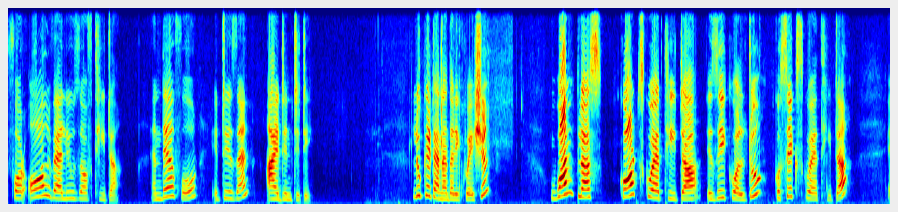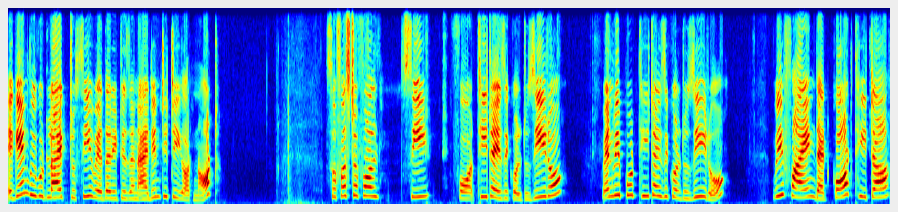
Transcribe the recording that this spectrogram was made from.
for all values of theta and therefore, it is an identity. Look at another equation 1 plus cot square theta is equal to cosec square theta. Again we would like to see whether it is an identity or not. So, first of all see for theta is equal to 0. When we put theta is equal to 0, we find that cot theta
